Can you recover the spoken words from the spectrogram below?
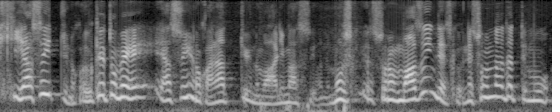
聞きやすいっていうのか受け止めやすいのかなっていうのもありますよねもしそのまずいんですけどねそんなだっても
